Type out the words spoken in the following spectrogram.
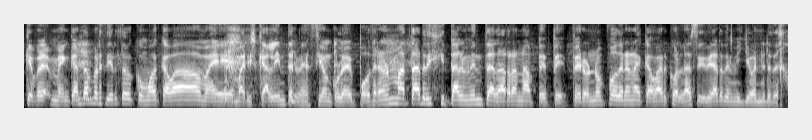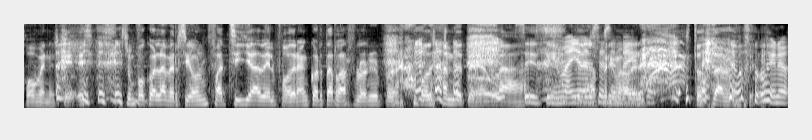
Que me encanta, por cierto, cómo acaba eh, Mariscal la intervención con lo de podrán matar digitalmente a la rana Pepe, pero no podrán acabar con las ideas de millones de jóvenes. Que es, es un poco la versión fachilla del podrán cortar las flores, pero no podrán detenerla. Sí, sí, mayo del 68. Totalmente. bueno,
